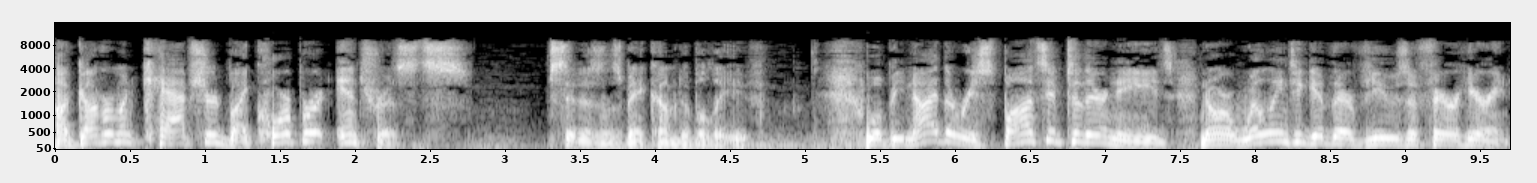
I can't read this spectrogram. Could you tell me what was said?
A government captured by corporate interests, citizens may come to believe, will be neither responsive to their needs nor willing to give their views a fair hearing.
